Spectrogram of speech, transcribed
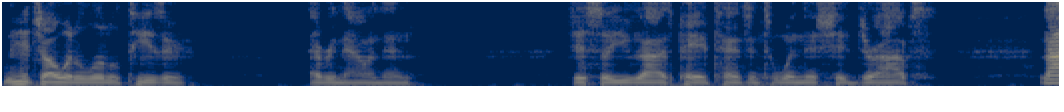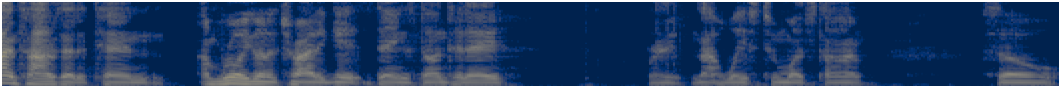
We hit y'all with a little teaser every now and then. Just so you guys pay attention to when this shit drops. Nine times out of ten, I'm really gonna try to get things done today. Right? Not waste too much time. So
